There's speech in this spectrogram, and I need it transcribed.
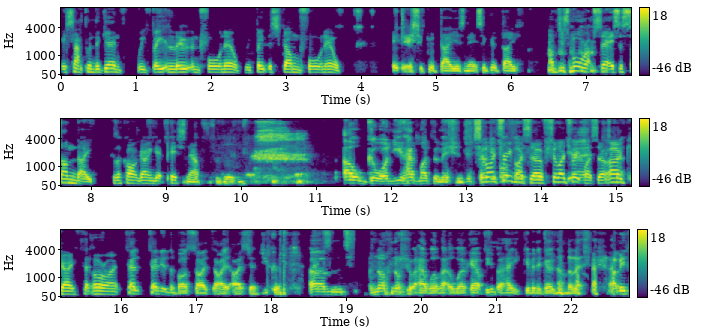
it's happened again. We've beaten Luton 4 0. We've beat the scum 4 0. It, it's a good day, isn't it? It's a good day. I'm just more upset it's a Sunday because I can't go and get pissed now. Oh, go on. You have my permission. Just Shall I treat myself? Shall I treat Yeah, myself? just tell- Okay. All right. Tell, tell you the boss I, I, I said you could. Um, I'm not, not sure how well that'll work out for you, but hey, give it a go nonetheless. I mean,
